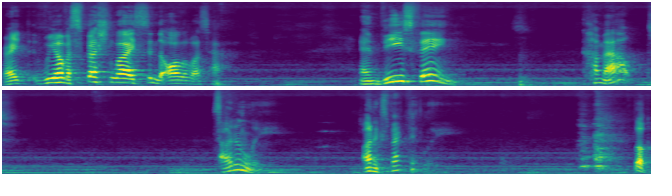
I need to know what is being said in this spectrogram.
right? We have a specialized sin that all of us have. And these things come out suddenly, unexpectedly. Look,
